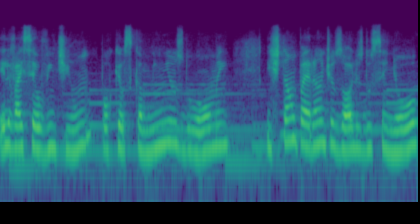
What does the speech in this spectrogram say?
ele vai ser o 21, porque os caminhos do homem estão perante os olhos do Senhor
